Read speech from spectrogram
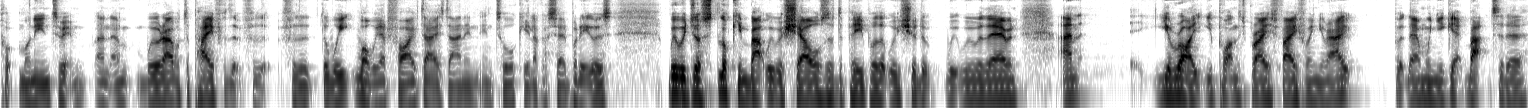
put money into it, and, and, and we were able to pay for the for the, for the, the week. Well, we had five days down in, in Torquay, like I said, but it was we were just looking back. We were shells of the people that we should have. We, we were there, and and you're right. You put on this brave face when you're out, but then when you get back to the,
